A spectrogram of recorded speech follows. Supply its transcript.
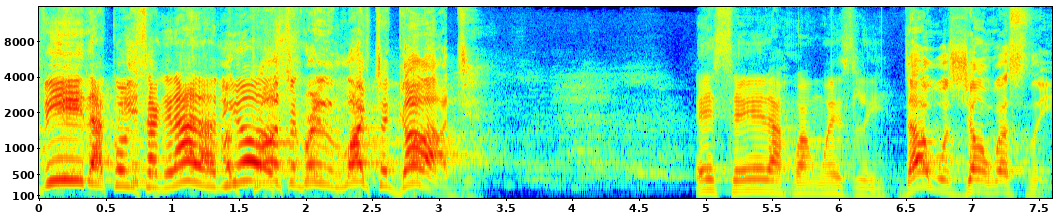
vida consagrada a A Dios. consecrated life to God. Ese era Juan Wesley, That was John Wesley,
